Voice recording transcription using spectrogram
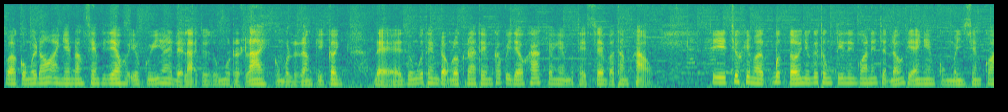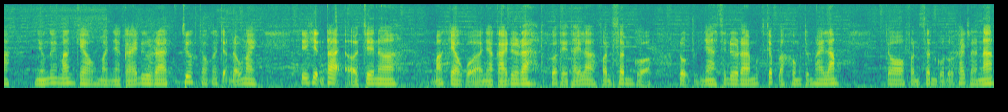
Và cùng với đó anh em đang xem video yêu quý hãy để lại cho Dũng một lượt like cùng một lượt đăng ký kênh để Dũng có thêm động lực ra thêm các video khác cho anh em có thể xem và tham khảo. Thì trước khi mà bước tới những cái thông tin liên quan đến trận đấu thì anh em cùng mình xem qua những cái mã kèo mà nhà cái đưa ra trước cho các trận đấu này. Thì hiện tại ở trên uh, mã kèo của nhà cái đưa ra có thể thấy là phần sân của đội chủ nhà sẽ đưa ra mức chấp là 0.25 cho phần sân của đội khách là Nan.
